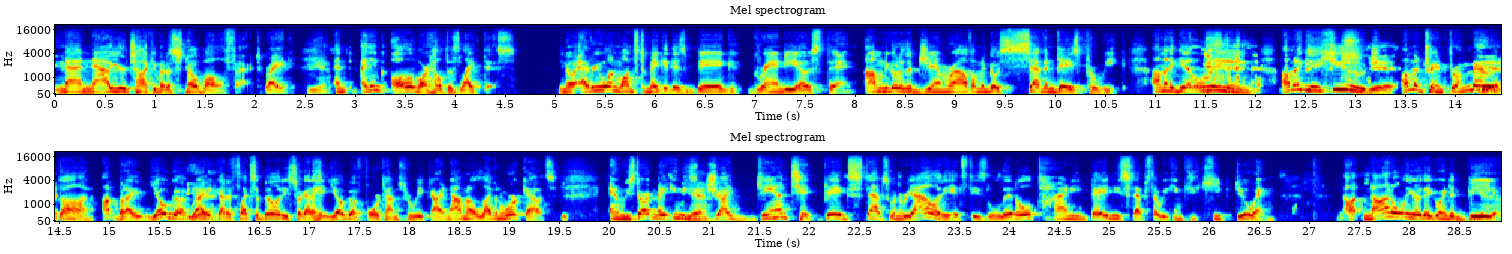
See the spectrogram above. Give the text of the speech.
yeah. man, now you're talking about a snowball effect, right? Yeah. And I think all of our health is like this. You know, everyone wants to make it this big, grandiose thing. I'm going to go to the gym, Ralph. I'm going to go seven days per week. I'm going to get lean. I'm going to get huge. Yeah. I'm going to train for a marathon. Yeah. but I yoga, yeah. right? Got a flexibility. So I got to hit yoga four times per week. All right. Now I'm at 11 workouts. And we start making these gigantic, big steps when in reality, it's these little tiny baby steps that we can keep doing not, not only are they going to be yeah.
